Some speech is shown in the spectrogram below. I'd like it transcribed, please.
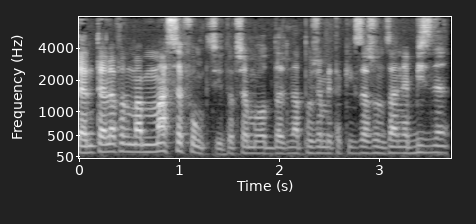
ten telefon ma masę funkcji, to trzeba mu oddać na poziomie takich zarządzania biznes,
